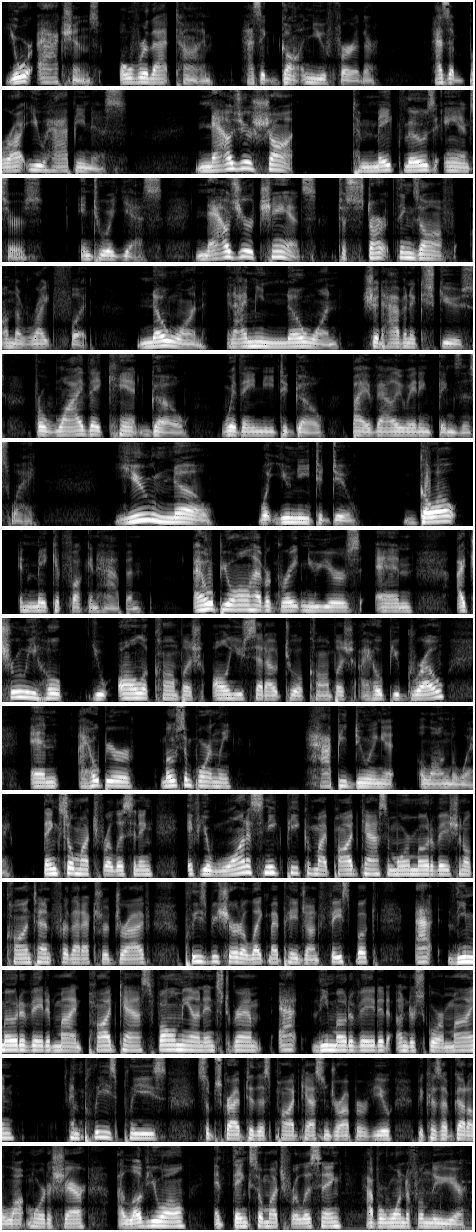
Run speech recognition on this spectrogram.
Your actions over that time, has it gotten you further? Has it brought you happiness? Now's your shot to make those answers into a yes. Now's your chance to start things off on the right foot. No one, and I mean no one, should have an excuse for why they can't go where they need to go by evaluating things this way. You know what you need to do. Go out and make it fucking happen. I hope you all have a great New Year's, and I truly hope you all accomplish all you set out to accomplish. I hope you grow, and I hope you're, most importantly, happy doing it along the way. Thanks so much for listening. If you want a sneak peek of my podcast and more motivational content for that extra drive, please be sure to like my page on Facebook at The Motivated Mind Podcast. Follow me on Instagram at The Motivated underscore mind. And please, please subscribe to this podcast and drop a review because I've got a lot more to share. I love you all and thanks so much for listening. Have a wonderful new year.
